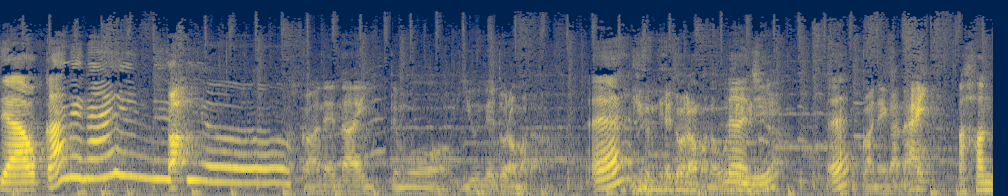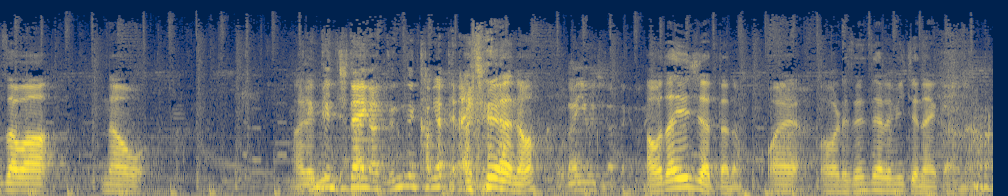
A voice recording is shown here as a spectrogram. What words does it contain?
い？やお金ないんですよ。お金ないってもう有名ドラマだ。え？有名ドラマだ。俺お金がない。あ半沢直あれ全然時代が全然噛み合ってあない。違うの？織田裕二だったけどね。あ織田裕二だったの？俺俺全然あれ見てないからな。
